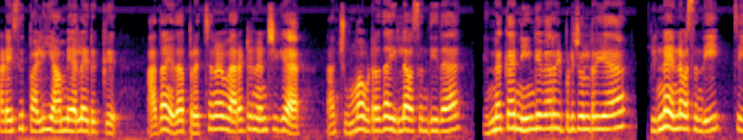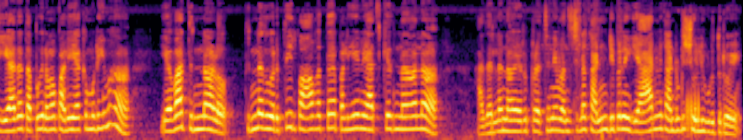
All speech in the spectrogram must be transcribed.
கடைசி பழி என் மேல இருக்கு. அதான் ஏதாவது பிரச்சனை வரட்டு நினச்சிக்க. நான் சும்மா விடுறதா இல்லை வசந்தி என்னக்கா நீங்கள் வேற இப்படி சொல்றிய பின்ன என்ன வசந்தி? செய்யாத தப்புக்கு நம்ம பழியாக்க முடியுமா? எவா தின்னாலோ? தின்னது ஒருத்தி பாவத்தை பழிய யாச்சிக்கிறது நானா அதெல்லாம் நான் ஒரு பிரச்சனை வந்துச்சுன்னா கண்டிப்பா நான் யாருன்னு கண்டுபிடிச்சு சொல்லி கொடுத்துருவேன்.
